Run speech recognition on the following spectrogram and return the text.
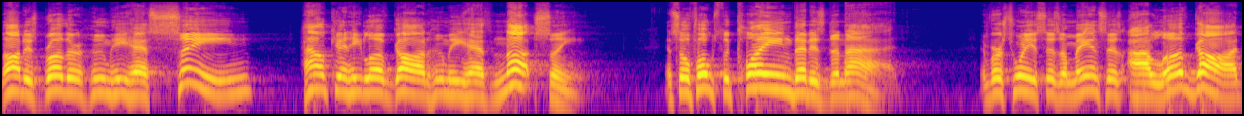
not his brother whom he hath seen, how can he love God whom he hath not seen? And so, folks, the claim that is denied. In verse 20, it says, A man says, I love God,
